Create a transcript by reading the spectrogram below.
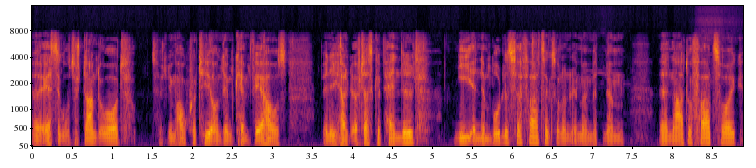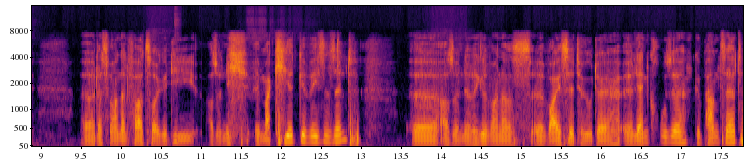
äh, erste große Standort. Zwischen dem Hauptquartier und dem Camp Warehouse bin ich halt öfters gependelt. Nie in einem Bundeswehrfahrzeug, sondern immer mit einem NATO-Fahrzeug. das waren dann Fahrzeuge, die also nicht markiert gewesen sind, äh, also in der Regel waren das äh, weiße Toyota äh, Land Cruiser gepanzert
